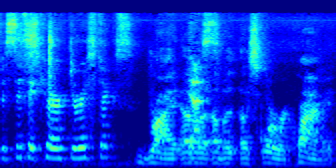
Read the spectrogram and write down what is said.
Specific characteristics. right of, Yes. a, of a, a score requirement.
